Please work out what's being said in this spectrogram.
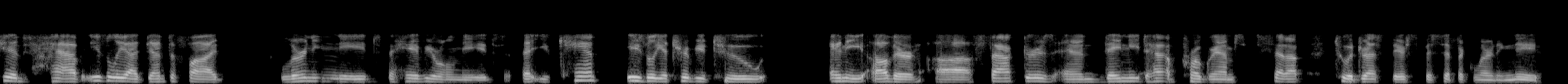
kids have easily identified learning needs, behavioral needs that you can't easily attribute to any other uh, factors, and they need to have programs set up to address their specific learning needs.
